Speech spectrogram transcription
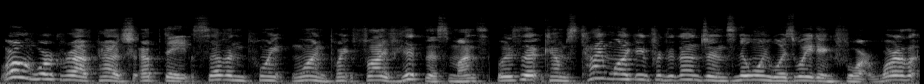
World of Warcraft patch update 7.1.5 hit this month. With it comes time locking for the dungeons no one was waiting for. Well,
